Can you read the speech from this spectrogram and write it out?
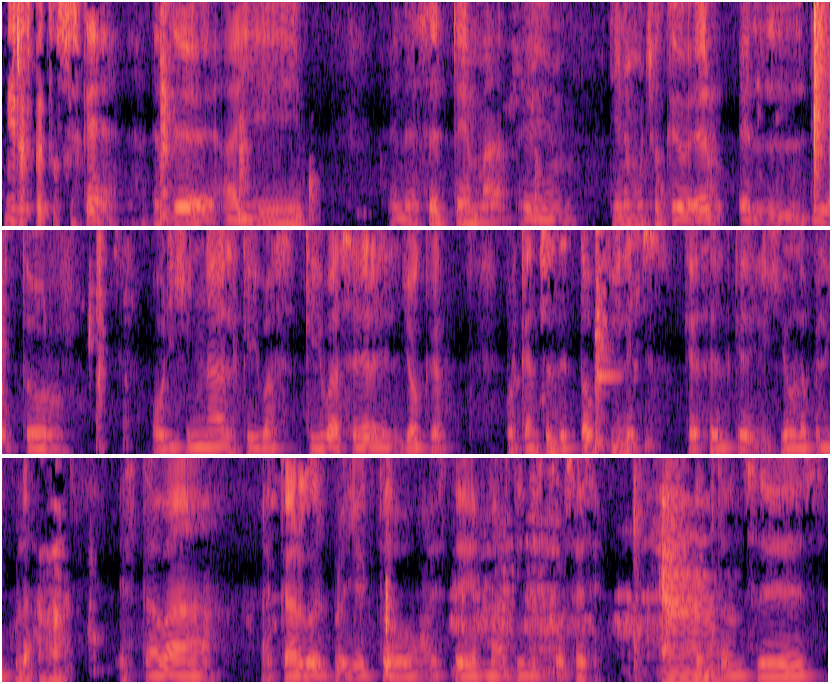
mis respetos. Es que, es que ahí, en ese tema, em, tiene mucho que ver el director original que iba, que iba a ser el Joker. Porque antes de Top Phillips, que es el que dirigió la película, estaba a cargo del proyecto este Martin Scorsese. Ah. Entonces,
